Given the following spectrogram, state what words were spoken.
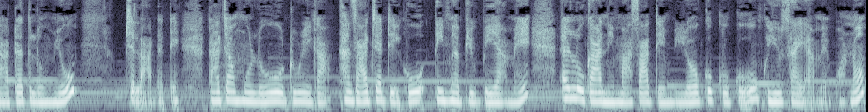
လာတတ်တယ်လို့မျိုး ဖြစ်လာတတ်တယ်။ဒါကြောင့်မို့လို့သူတွေကခံစားချက်တွေကိုအတိမတ်ပြုပေးရမယ်။အဲ့လိုကနေမှစတင်ပြီးတော့ကိုကိုကိုဂယူဆိုင်ရမယ်ပေါ့နော်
